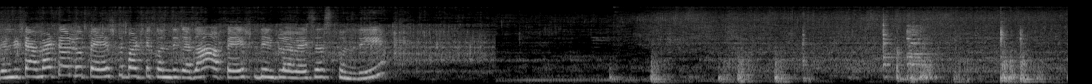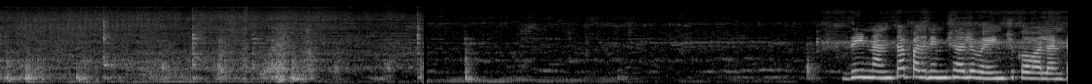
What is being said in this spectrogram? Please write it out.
రెండు టమాటాలు పేస్ట్ పట్టుకుంది కదా ఆ పేస్ట్ దీంట్లో వేసేసుకుంది దీన్నంతా పది నిమిషాలు వేయించుకోవాలంట.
